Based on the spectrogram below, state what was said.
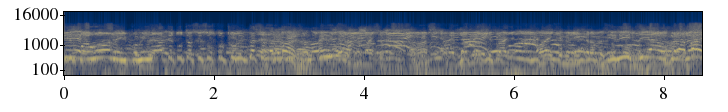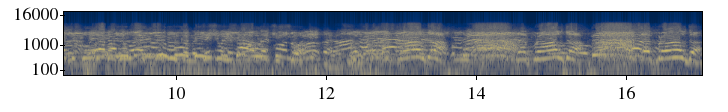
вердикт. погони і поміняти тут всю структуру, де все нормально. Міліція ображається, Треба людиною бути і що не правда чи що? Це правда! Це правда! Це правда!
